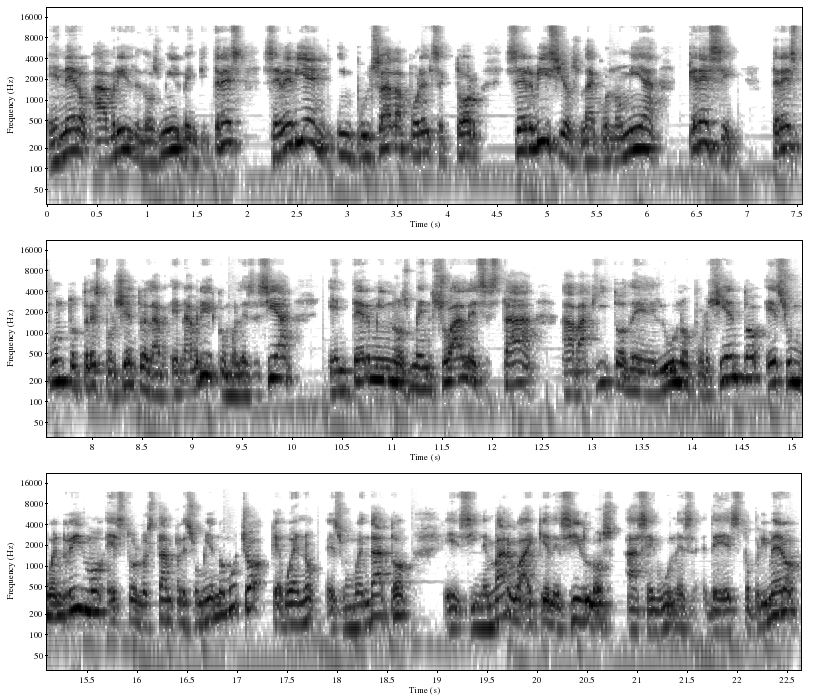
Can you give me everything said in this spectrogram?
enero-abril de 2023, se ve bien impulsada por el sector servicios, la economía crece 3.3% en abril, como les decía, en términos mensuales está abajito del 1%, es un buen ritmo, esto lo están presumiendo mucho, que bueno, es un buen dato, eh, sin embargo hay que decir los asegúnes de esto. Primero,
